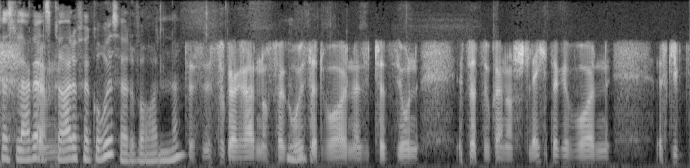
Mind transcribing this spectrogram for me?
Das Lager ähm, ist gerade vergrößert worden, ne? Das ist sogar gerade noch vergrößert mhm. worden. Die Situation ist dort sogar noch schlechter geworden. Es gibt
